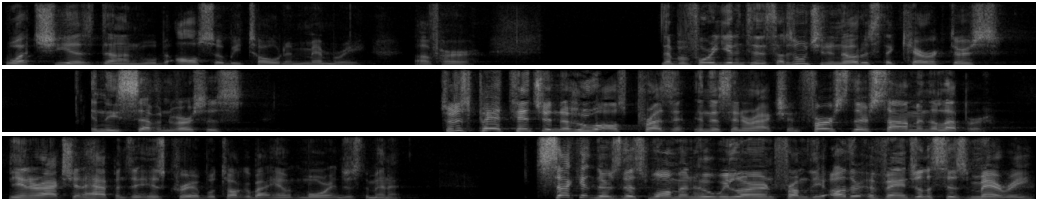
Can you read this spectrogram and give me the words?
what she has done will also be told in memory of her. Now, before we get into this, I just want you to notice the characters in these seven verses. So just pay attention to who all's present in this interaction. First, there's Simon the leper. The interaction happens at his crib. We'll talk about him more in just a minute. Second, there's this woman who we learned from the other evangelist is Mary,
